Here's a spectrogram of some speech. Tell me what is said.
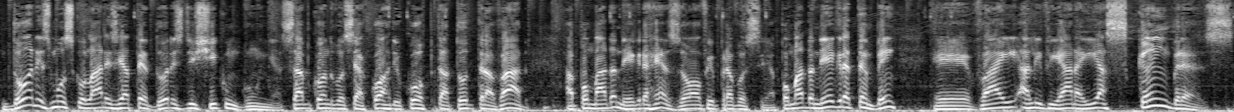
dores musculares e até dores de chikungunya. Sabe quando você acorda e o corpo está todo travado? A pomada negra resolve para você. A pomada negra também eh, vai aliviar aí as câimbras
